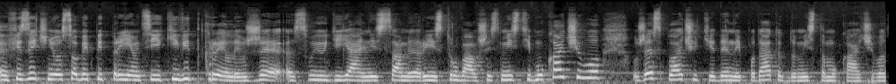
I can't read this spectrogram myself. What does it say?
е, фізичні особи-підприємці, які відкрили вже свою діяльність, саме реєструвавшись в місті Мукачево, вже сплачують єдиний податок до міста Мукачево.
